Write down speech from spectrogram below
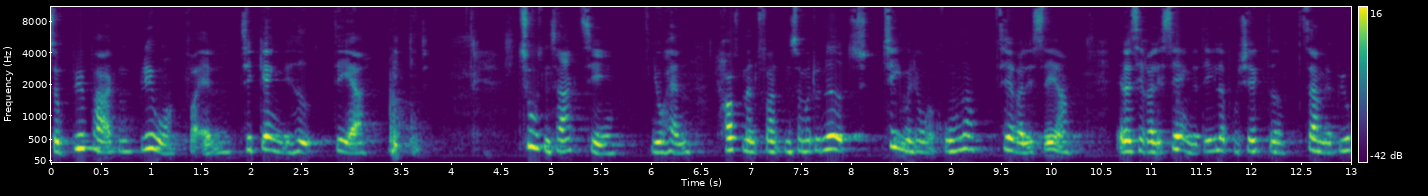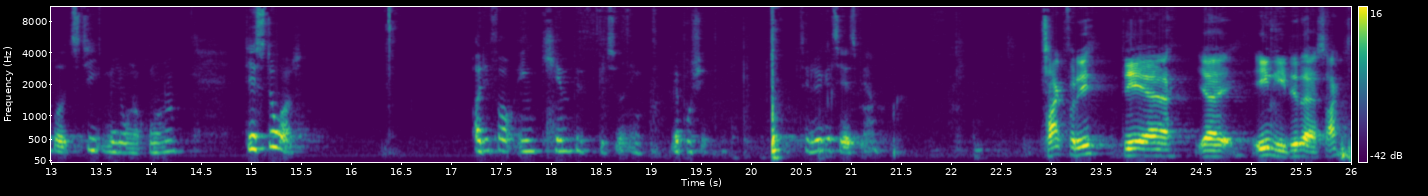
Så byparken bliver for alle. Tilgængelighed, det er vigtigt. Tusind tak til Johan Hoffmann Fonden, som har doneret 10 millioner kroner til at realisere eller til realiseringen af dele af projektet, sammen med byrådets 10 millioner kroner. Det er stort, og det får en kæmpe betydning med projektet. Tillykke til Esbjerg. Tak for det. Det er, jeg er enig i det, der er sagt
